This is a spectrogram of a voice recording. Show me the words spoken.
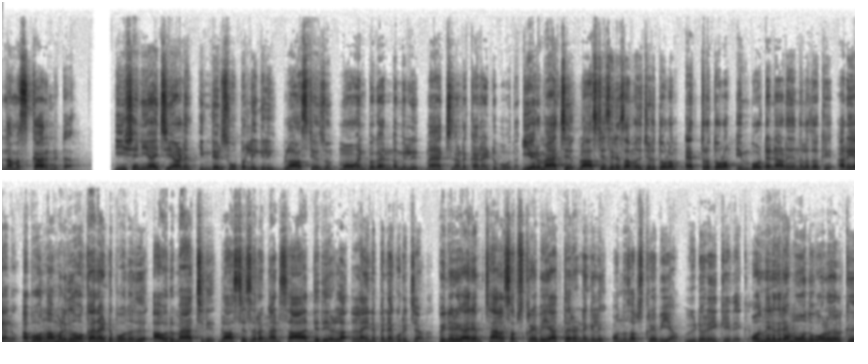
നമസ്കാരം കേട്ടോ ഈ ശനിയാഴ്ചയാണ് ഇന്ത്യൻ സൂപ്പർ ലീഗിൽ ബ്ലാസ്റ്റേഴ്സും മോഹൻ ബഗാനും തമ്മിൽ മാച്ച് നടക്കാനായിട്ട് പോകുന്നത്. ഈ ഒരു മാച്ച് ബ്ലാസ്റ്റേഴ്സിനെ സംബന്ധിച്ചിടത്തോളം എത്രത്തോളം ഇമ്പോർട്ടന്റ് ആണ് എന്നുള്ളതൊക്കെ അറിയാലോ. അപ്പോൾ നമ്മളിത് നോക്കാനായിട്ട് പോകുന്നത് ആ ഒരു മാച്ചിൽ ബ്ലാസ്റ്റേഴ്സ് ഇറങ്ങാൻ സാധ്യതയുള്ള ലൈനപ്പിനെ കുറിച്ചാണ്. പിന്നെ ഒരു കാര്യം ചാനൽ സബ്സ്ക്രൈബ് ചെയ്യാത്തവരുണ്ടെങ്കിൽ ഒന്ന് സബ്സ്ക്രൈബ് ചെയ്യുക വീഡിയോ ലൈക്ക് ചെയ്തേക്ക്. ഒന്നിനെതിരെ മൂന്ന് ഗോളുകൾക്ക്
